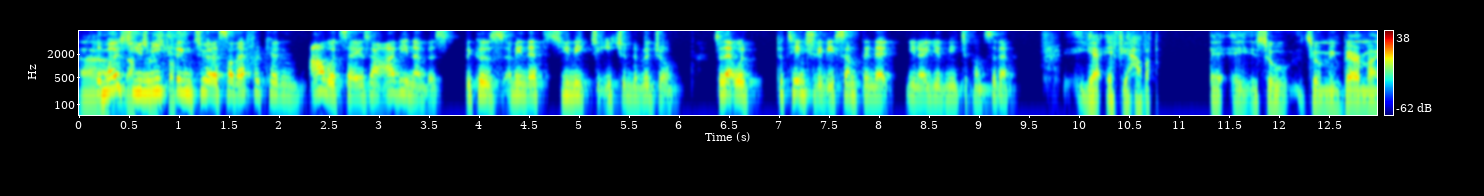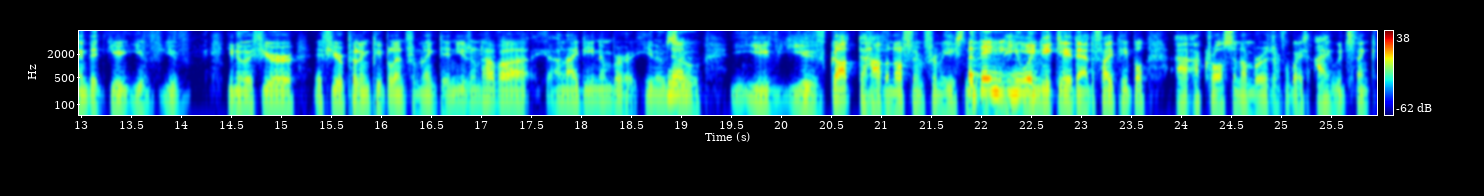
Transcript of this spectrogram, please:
Uh, the most unique sort of thing to a South African, I would say, is our ID numbers, because I mean, that's unique to each individual. So that would potentially be something that, you know, you'd need to consider. Yeah, if you have it. So, so I mean, bear in mind that you, you've, you've, you know, if you're if you're pulling people in from LinkedIn, you don't have a an ID number. You know, no. so you've you've got to have enough information. But then you, would uniquely identify people uh, across a number of different ways. I would think.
